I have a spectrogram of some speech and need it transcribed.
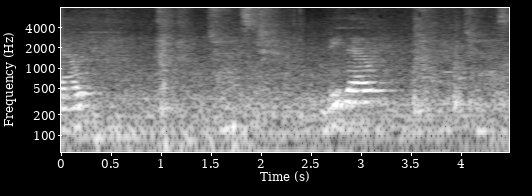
Breathe out. Just breathe out. Just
